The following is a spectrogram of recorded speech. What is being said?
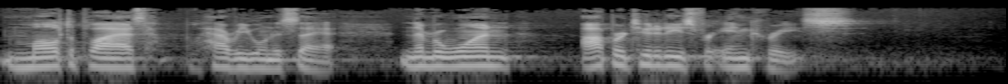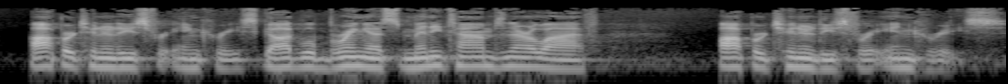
multiply us, however you want to say it. Number one, opportunities for increase. Opportunities for increase. God will bring us many times in our life opportunities for increase.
